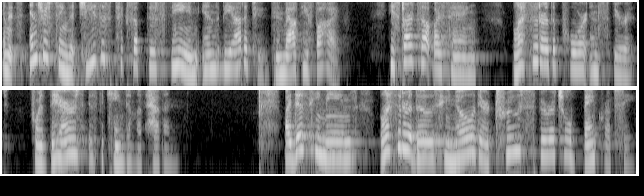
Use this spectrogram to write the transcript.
And it's interesting that Jesus picks up this theme in the Beatitudes in Matthew 5. He starts out by saying, Blessed are the poor in spirit, for theirs is the kingdom of heaven. By this, he means Blessed are those who know their true spiritual bankruptcy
